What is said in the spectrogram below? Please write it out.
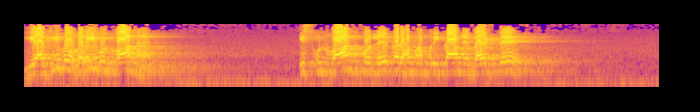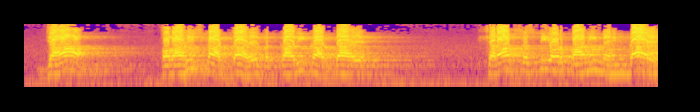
یہ عجیب و غریب عنوان ہے۔ اس عنوان کو لے کر ہم امریکہ میں بیٹھتے، جہاں فواہش کا اڈا ہے، بدکاری کا اڈا ہے۔ شراب سستی اور پانی مہنگا ہے۔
